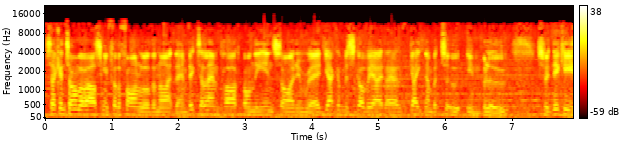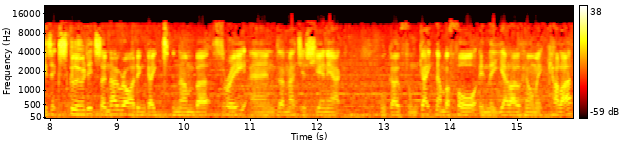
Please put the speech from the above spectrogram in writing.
second time of asking for the final of the night then. Wiktor Lampart on the inside in red. Jakub Miskowiak at gate number two in blue. Swidnicki is excluded, so no riding gate number three. And uh, Maciej Cierniak will go from gate number four in the yellow helmet colour.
